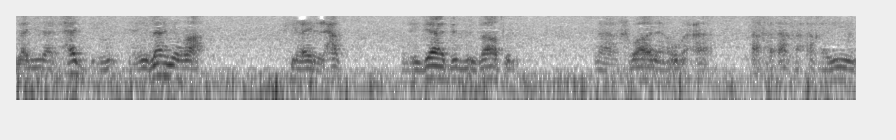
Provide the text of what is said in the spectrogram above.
ولا جدال الحج يعني لا مراء في غير الحق واليجادل بالباطل مع إخوانه أو مع آخرين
